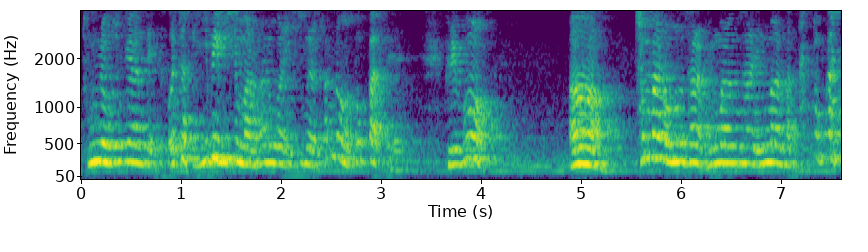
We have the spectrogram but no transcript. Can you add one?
두 명 소개하는데 어차피 220만 원 하는 거랑 20만 원선 넘은 똑같아. 그리고 어, 천만 원 없는 사람, 100만 원 없는 사람, 1만 원다 똑같아.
